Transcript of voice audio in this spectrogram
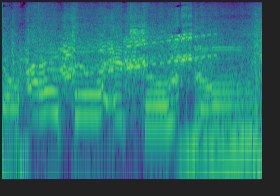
So I do it so slow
